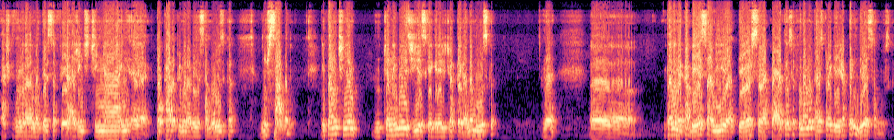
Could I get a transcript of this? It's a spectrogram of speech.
acho que se não me engano, uma terça-feira, a gente tinha é, tocado a primeira vez essa música no sábado. Então tinha, não tinha nem dois dias que a igreja tinha pegado a música, né? Uh, então na minha cabeça ali a terça e a quarta iam ser fundamentais para a igreja aprender essa música.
